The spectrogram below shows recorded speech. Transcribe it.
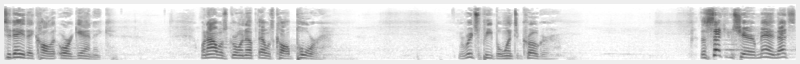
Today they call it organic. When I was growing up, that was called poor. Rich people went to Kroger. The second chair, man, that's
